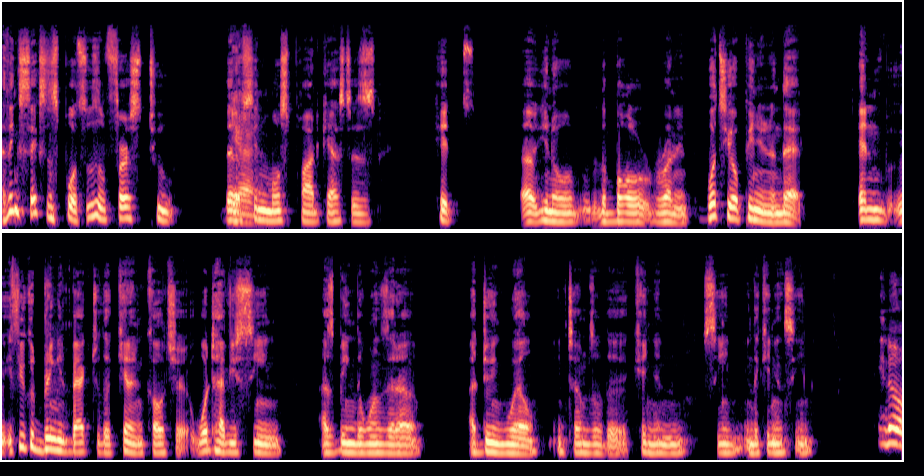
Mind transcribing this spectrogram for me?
I think sex and sports. Those are the first two that yeah. I've seen most podcasters hit, uh, you know, the ball running. What's your opinion on that? And if you could bring it back to the Kenyan culture, what have you seen as being the ones that are are doing well in terms of the Kenyan scene in the Kenyan scene? You know,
